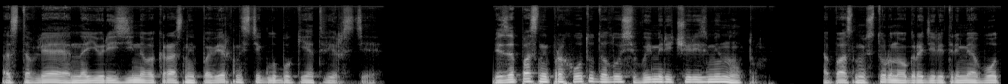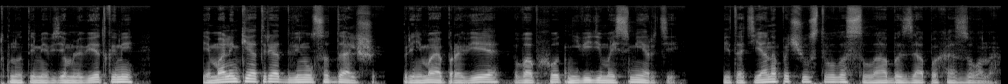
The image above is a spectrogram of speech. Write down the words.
оставляя на ее резиново-красной поверхности глубокие отверстия. Безопасный проход удалось вымерить через минуту. Опасную сторону оградили тремя воткнутыми в землю ветками, и маленький отряд двинулся дальше, принимая правее в обход невидимой смерти, и Татьяна почувствовала слабый запах озона.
